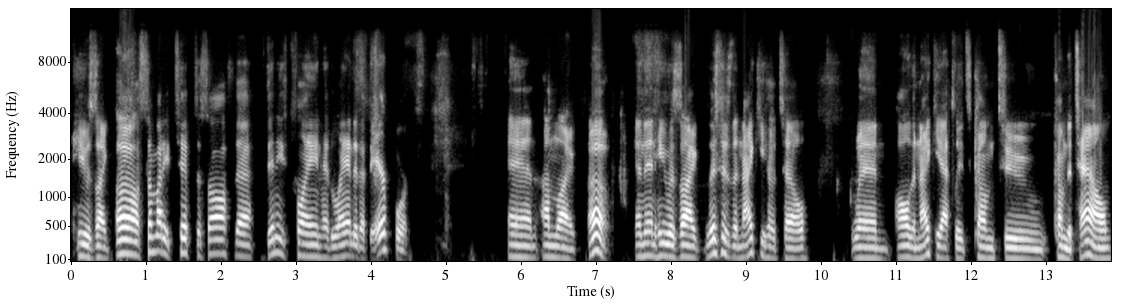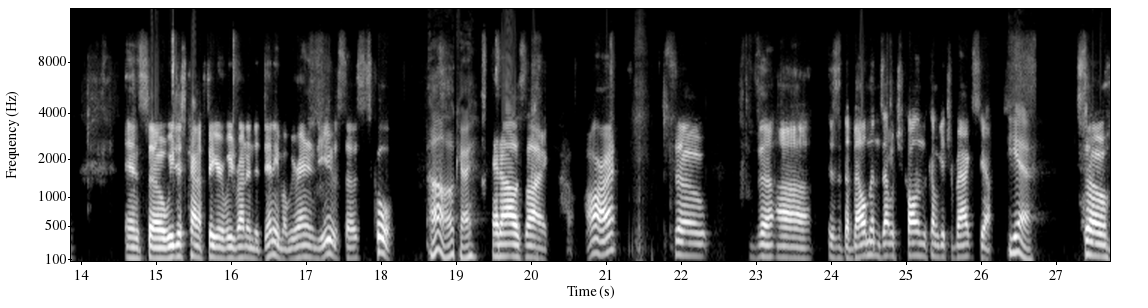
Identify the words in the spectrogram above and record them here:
he was like, "Oh, somebody tipped us off that Denny's plane had landed at the airport." And I'm like, "Oh." And then he was like, "This is the Nike hotel when all the Nike athletes come to come to town." And so we just kind of figured we'd run into Denny, but we ran into you, so this is cool. Oh, okay. And I was like, "All right." So the uh is it the Bellman? Is that what you call them to come get your bags? Yeah. Yeah. So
